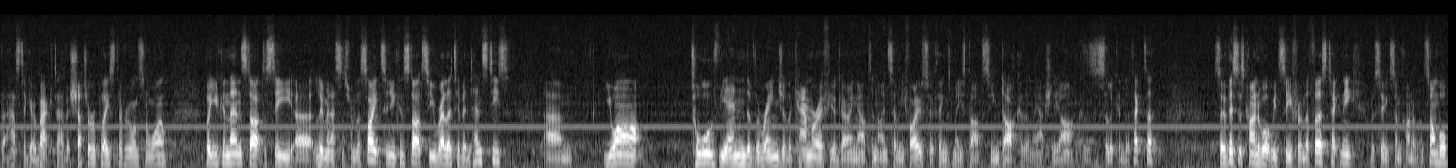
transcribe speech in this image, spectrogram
that has to go back to have its shutter replaced every once in a while. But you can then start to see uh, luminescence from the sites and you can start to see relative intensities. Um, you are towards the end of the range of the camera if you're going out to 975, so things may start to seem darker than they actually are because it's a silicon detector. So this is kind of what we'd see from the first technique. We're seeing some kind of ensemble.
